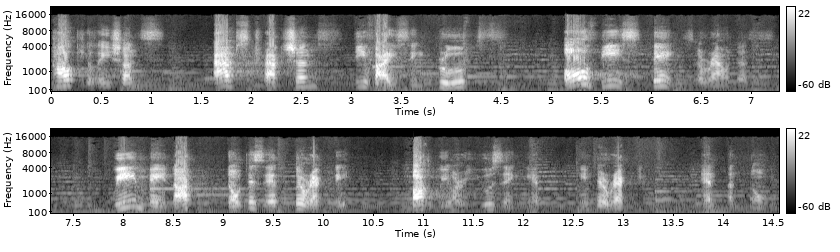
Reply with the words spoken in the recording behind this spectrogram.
calculations, abstractions, devising proofs, all these things around us. We may not notice it directly, but we are using it indirectly and unknowingly.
